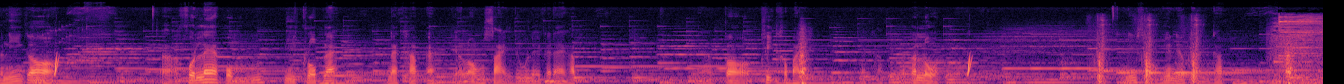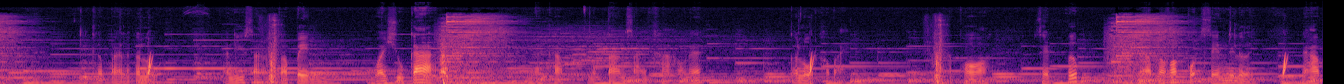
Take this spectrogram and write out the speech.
อันนี้ก็คนแรกผมมีครบแล้วนะครับอะเดี๋ยวลองใส่ดูเลยก็ได้ครับนะครับก็คลิกเข้าไปนะครับแล้วก็โหลด อันนี้2เช่นเดียวกันครับ คลิกเข้าไปแล้วก็โหลด อันที่3ก็เป็น ไวชูก้านะครับน้ำตาลสายขาวนะ ก็โหลดเข้าไปพอเสร็จปุ๊บนะครับเราก็กดเซ็นได้เลยนะครับ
